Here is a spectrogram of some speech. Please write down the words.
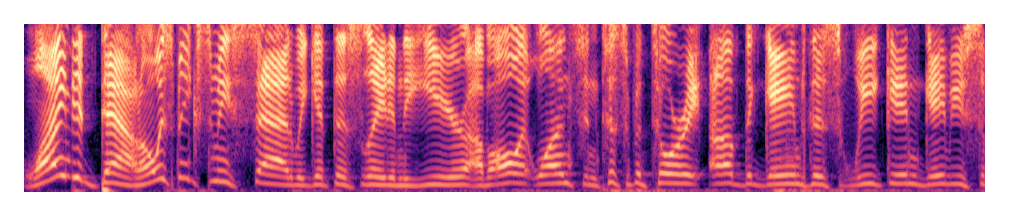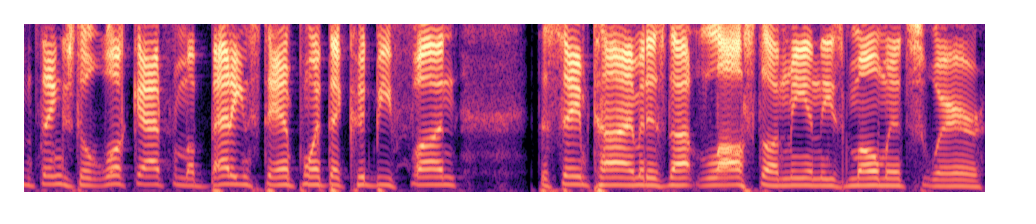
wind it down. Always makes me sad we get this late in the year. I'm all at once anticipatory of the games this weekend. Gave you some things to look at from a betting standpoint that could be fun. At the same time, it is not lost on me in these moments where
